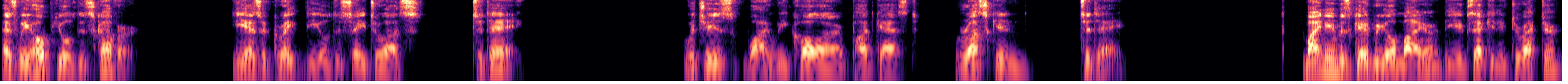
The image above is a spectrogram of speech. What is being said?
as we hope you'll discover, he has a great deal to say to us today, which is why we call our podcast Ruskin Today. My name is Gabriel Meyer, the executive director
